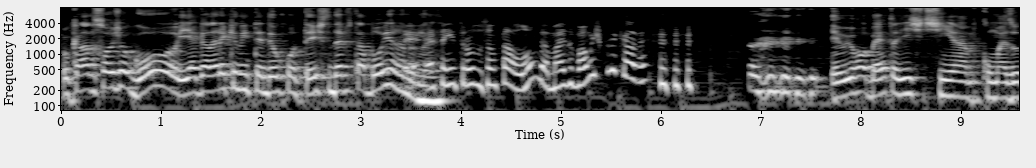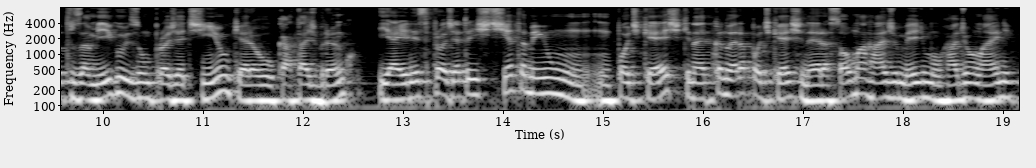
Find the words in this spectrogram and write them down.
O Calado só jogou e a galera que não entendeu o contexto deve estar boiando, É, né? Essa introdução tá longa, mas vamos explicar, né? Eu e o Roberto, a gente tinha com mais outros amigos um projetinho que era o Cartaz Branco. E aí nesse projeto a gente tinha também um, um podcast, que na época não era podcast, né? Era só uma rádio mesmo, rádio online.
